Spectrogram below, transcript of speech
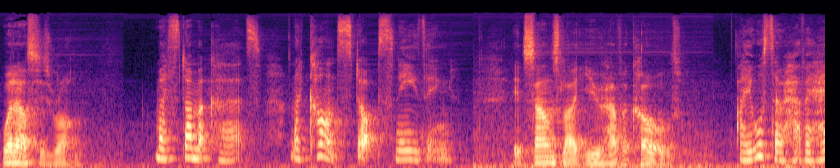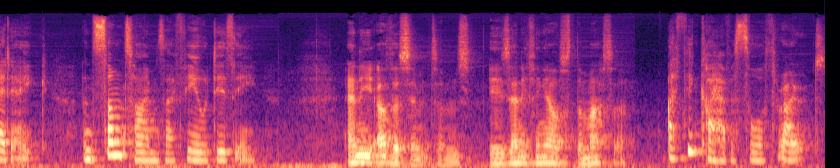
What else is wrong? My stomach hurts and I can't stop sneezing. It sounds like you have a cold. I also have a headache and sometimes I feel dizzy. Any other symptoms? Is anything else the matter? I think I have a sore throat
